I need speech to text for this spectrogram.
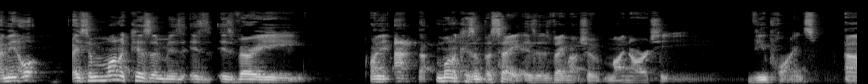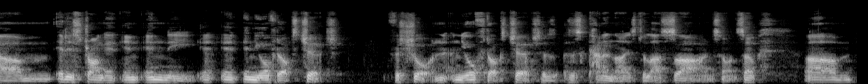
I mean, a monarchism is is is very. I mean, monarchism per se is, is very much a minority viewpoint. Um, it is strong in, in, in the in, in, the Orthodox Church, for sure, and, and the Orthodox Church has, has canonized the last Tsar and so on. So, um,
